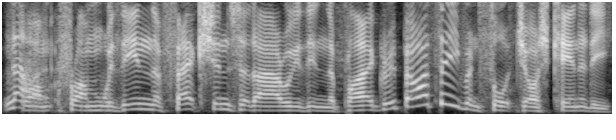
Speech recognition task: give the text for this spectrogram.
No. from from within the factions that are within the player group. I th- even thought Josh Kennedy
